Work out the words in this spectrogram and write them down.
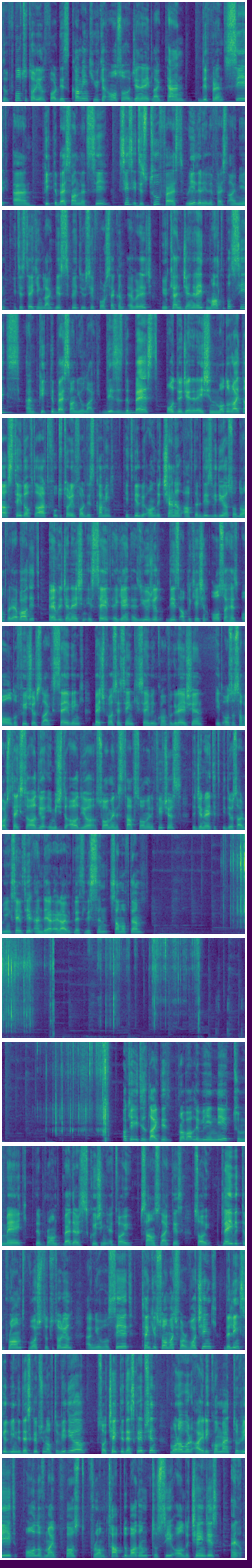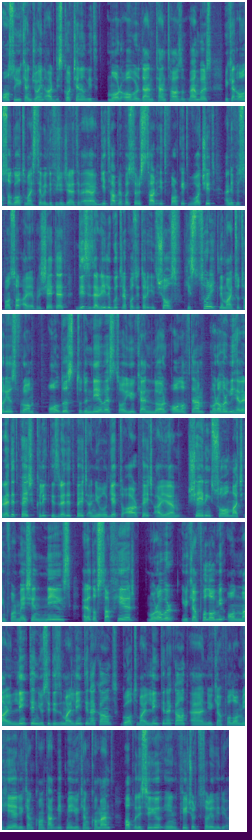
the full tutorial for this coming you can also generate like 10 different seed and pick the best one let's see. Since it is too fast really really fast i mean it is taking like this speed you see 4 second average you can generate multiple seeds and pick the best one you like. This is the best audio generation model right now state of the art full tutorial for this coming it will be on the channel after this video so don't worry about it. Every generation is saved again as usual. This application also has all the features like saving batch processing saving configuration. It also supports text to audio image to audio so many stuff so many features. The generated videos are being saved here and they are arrived. Let's listen some of them Okay, it is like this. Probably we need to make the prompt better. Squishing a toy sounds like this. So play with the prompt, watch the tutorial and you will see it. Thank you so much for watching. The links will be in the description of the video. So check the description. Moreover, I recommend to read all of my posts from top to bottom to see all the changes and also you can join our discord channel with more over than 10,000 members. You can also go to my stable diffusion generative ai github repository start it fork it watch it and if you sponsor i appreciate it. This is a really good repository. It shows historically my tutorials from oldest to the newest so you can learn all of them. Moreover we have a reddit page. Click this reddit page and you will get to our page. I am sharing so much information news a lot of stuff here Moreover, you can follow me on my LinkedIn. You see, this is my LinkedIn account. Go to my LinkedIn account and you can follow me here. You can contact with me. You can comment. Hopefully see you in future tutorial videos.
